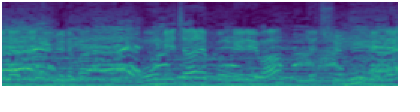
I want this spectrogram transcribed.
တွေနဲ့ပြည်သူတွေဒီမှာငိုနေကြတဲ့ပုံလေးတွေပါရချင်မှုတွေနဲ့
